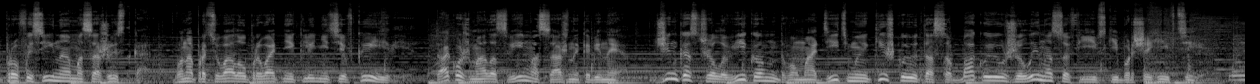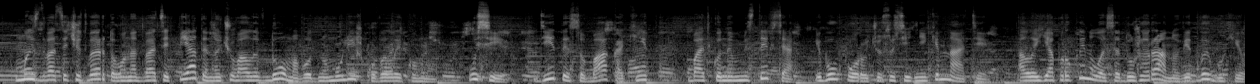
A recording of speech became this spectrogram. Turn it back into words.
професійна масажистка. Вона працювала у приватній клініці в Києві. Також мала свій масажний кабінет. Жінка з чоловіком, двома дітьми, кішкою та собакою жили на Софіївській борщагівці. Ми з 24 на 25 ночували вдома в одному ліжку великому. Усі діти, собака, кіт. Батько не вмістився і був поруч у сусідній кімнаті. Але я прокинулася дуже рано від вибухів,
